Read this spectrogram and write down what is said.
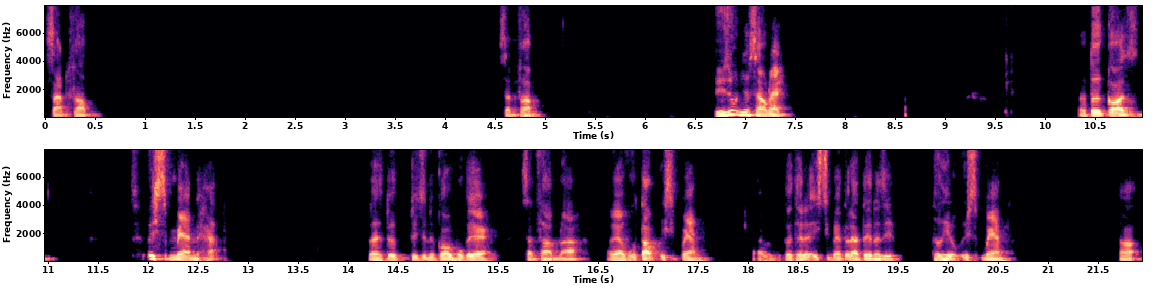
Sản phẩm. Sản phẩm. Ví dụ như sau này tôi có X-Men hạn đây, tôi tôi sẽ có một cái sản phẩm là vuốt tóc X-Men. Ờ, tôi thấy là X-Men tôi đặt tên là gì? Thương hiệu X-Men. Đó.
